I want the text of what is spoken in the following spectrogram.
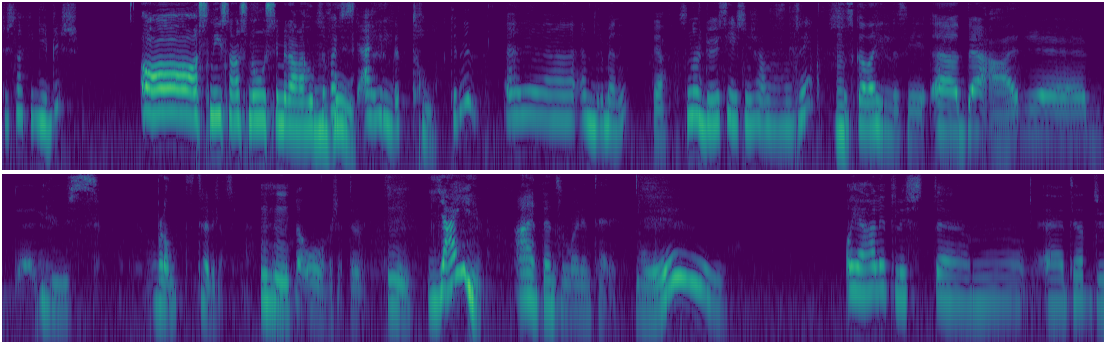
du snakker gibrish. Å, sni, sna, sno, simmerana, Så faktisk er Hilde tolken din. Eh, endrer mening. Ja. Så når du sier sin sjanse, så skal da Hilde si uh, det er uh, lus blant tredjeklassingene. Da oversetter du. Jeg er den som orienterer. Oh. Og jeg har litt lyst eh, eh, til at du,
